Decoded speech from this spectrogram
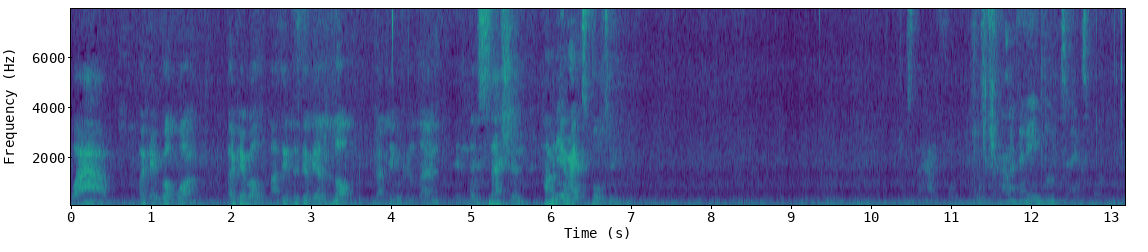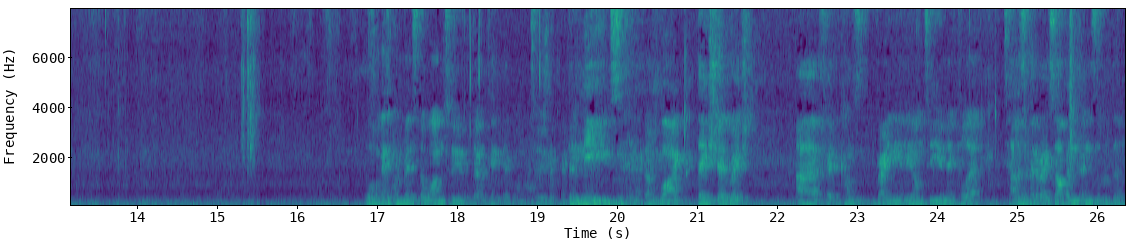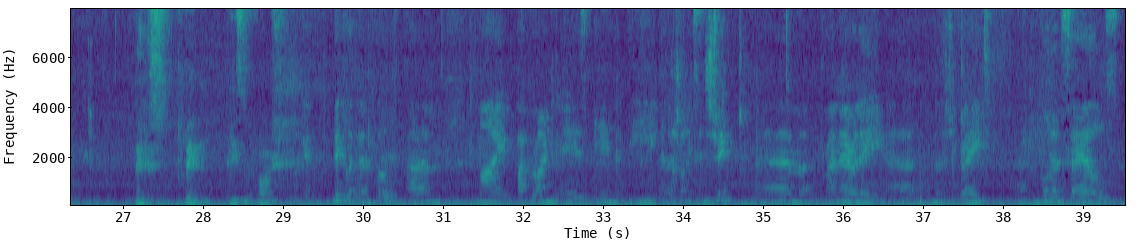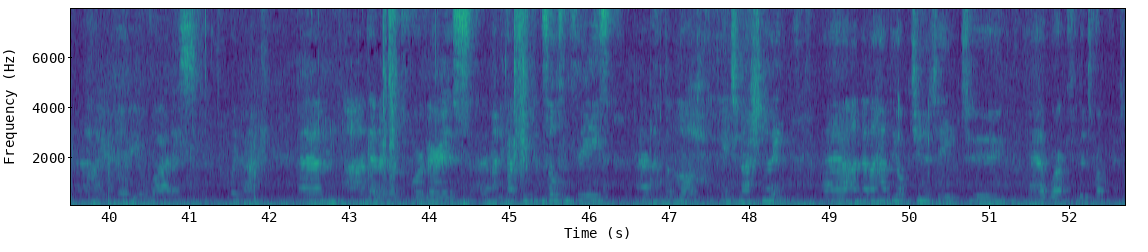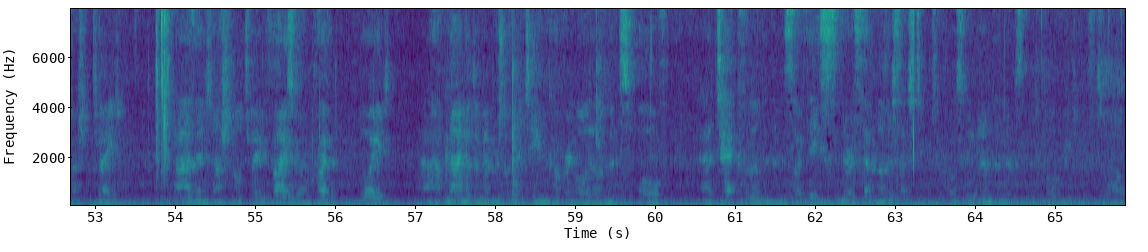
Wow. Okay, we've got one. Okay, well, I think there's going to be a lot that people can learn in this session. How many are exporting? Just a handful. Just a How many want to export? Well, we're going to convince the ones who don't think they want to the needs of why they should, which uh, fit comes very neatly onto you, Nicola. Tell us a bit about yourself and, and sort of the big, big piece of advice. Nicola Penfold. Um, my background is in the electronics industry, um, primarily um, military grade uh, component sales, uh, high end audio, wireless, way back. Um, and then I worked for various uh, manufacturing consultancies, um, have done a lot internationally. Uh, and then I had the opportunity to uh, work for the Department for International Trade as an international trade advisor. I'm private employed I have nine other members of my team covering all elements of uh, tech for London and the South East, and there are seven other such teams across England and those in the devolved regions as well.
